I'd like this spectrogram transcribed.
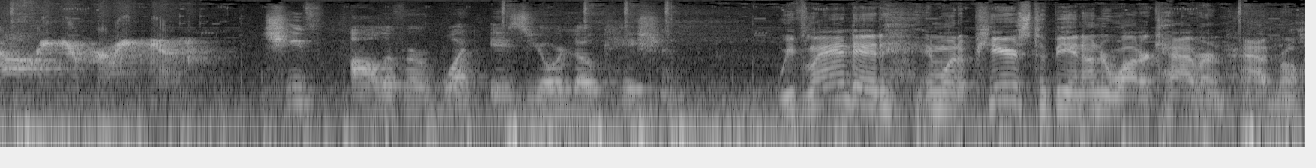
copy you, Prometheus. Chief Oliver, what is your location? We've landed in what appears to be an underwater cavern, Admiral.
